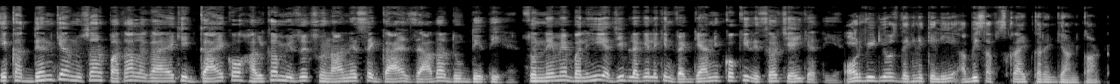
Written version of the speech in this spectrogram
एक अध्ययन के अनुसार पता लगा है कि गाय को हल्का म्यूज़िक सुनाने से गाय ज़्यादा दूध देती है। सुनने में भले ही अजीब लगे, लेकिन वैज्ञानिकों की रिसर्च यही कहती है। और वीडियोस देखने के लिए अभी सब्सक्राइब करें ज्ञान कार्ड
